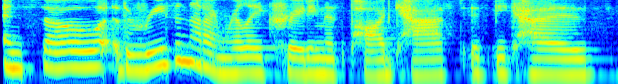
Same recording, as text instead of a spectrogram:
And so the reason that I'm really creating this podcast is because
